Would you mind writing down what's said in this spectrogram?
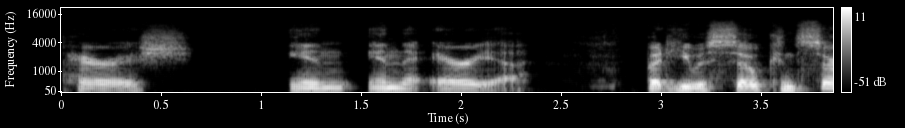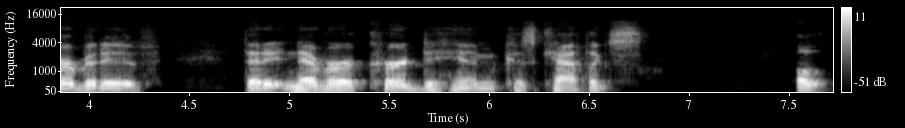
parish in in the area. But he was so conservative that it never occurred to him because Catholics oh,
